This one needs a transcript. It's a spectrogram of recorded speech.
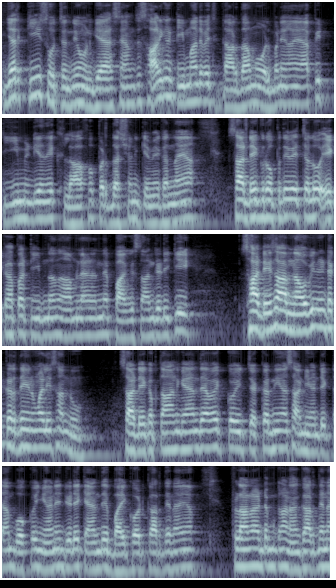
ਯਾਰ ਕੀ ਸੋਚਣ ਦੇ ਹੋਣਗੇ ਇਸ ਟਾਈਮ ਤੇ ਸਾਰੀਆਂ ਟੀਮਾਂ ਦੇ ਵਿੱਚ ਡਰ ਦਾ ਮਾਹੌਲ ਬਣਿਆ ਹੋਇਆ ਵੀ ਟੀਮ ਇੰਡੀਆ ਦੇ ਖਿਲਾਫ ਪ੍ਰਦਰਸ਼ਨ ਕਿਵੇਂ ਕਰਨਾ ਆ। ਸਾਡੇ ਗਰੁੱਪ ਦੇ ਵਿੱਚ ਚਲੋ ਇੱਕ ਆਪਾਂ ਟੀਮ ਦਾ ਨਾਮ ਲੈ ਲੈਂਦੇ ਹਾਂ, ਪਾਕਿਸਤਾਨ ਜਿਹੜੀ ਕਿ ਸਾਡੇ ਹਿਸਾਬ ਨਾਲ ਉਹ ਵੀ ਨਹੀਂ ਟੱਕਰ ਦੇਣ ਵਾਲੀ ਸਾਨੂੰ। ਸਾਡੇ ਕਪਤਾਨ ਕਹਿੰਦੇ ਆ ਵੀ ਕੋਈ ਚੱਕਰ ਨਹੀਂ ਆ ਸਾਡੀਆਂ ਟਿਕਟਾਂ ਬੁੱਕ ਹੋਈਆਂ ਨੇ ਜਿਹੜੇ ਕਹਿੰਦੇ ਬਾਈਕਾਟ ਕਰ ਦੇਣਾ ਆ ਫਲਾਣਾ ਟਮਕਾਣਾ ਕਰ ਦੇਣਾ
